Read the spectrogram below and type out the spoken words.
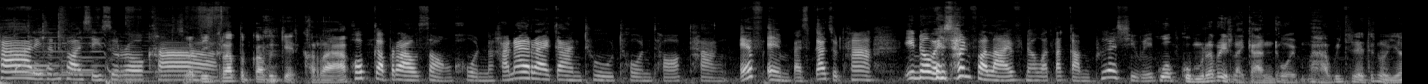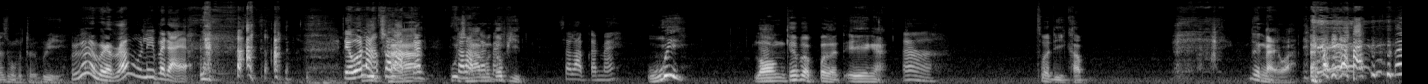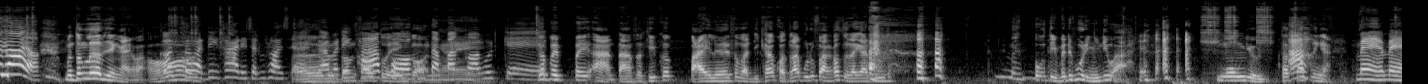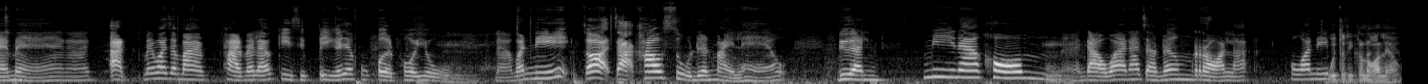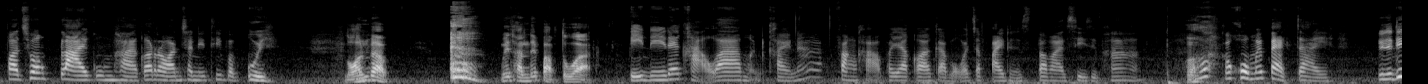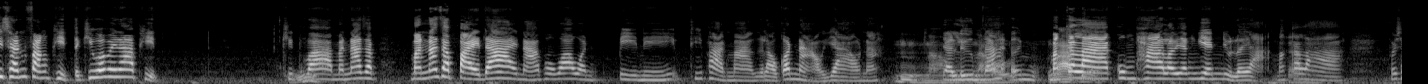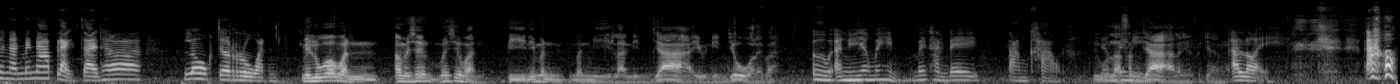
ค่ะ ดิฉันพลอยศรีสุโรค่ะ สวัสดีครับตบกรพื้นเกตครับ พบกับเราสองคนนะคะ ในรายการ Two Tone Talk ทาง FM 89.5 Innovation for Life นวัตกรรมเพื่อชีวิต ควบคุมและผลิตรายการโดย มหาวิทยาลัยเทคโนโลยีราชมงคลธัญบุรีเรื่อยๆแล้วรีบไปไหนอะเดี๋ยววันหลังสลับกันผู้สลัช้าบกัมันไหก็ผิด สลับกันไหมอุ้ยลองแค่แบบเปิดเองอะอ่าสวัสดีครับ ยังไงวะ ไม่ได้เหรอ มันต้องเริ่มยังไงวะอ๋อ ก็สวัสดีค่ะดิฉันพลอยศรีเออสมัวันสต้ดีองค่ะเข้าตัวผเองมก่อนแต่ไงปากรพุทธเกตก็ไปไปอ่านตามสคริปต์ก็ไปเลยสวัสดีครับขอต้อนรับคุณผู้ฟังเข้าสู่รายการดู ไม่ปกติไม่ได้พูดอย่างนี้นี่หว่า งงอยู่สักพักหนึงอะแหมแหมแหมนะอัดไม่ว่าจะมาผ่านไปแล้วกี่สิบปีก็ยังคงเปิดโพยอยู่อืมนะวันนี้ก็จะเข้าสู่เดือนใหม่แล้ว เดือนมีนาคมนะเดาว่าน่าจะเริ่มร้อนละ เพราะว่านี่โอ้ยตอนนี้ก็ร้อนแล้ว พอช่วงปลายกุมภาก็ร้อนชนิดที่แบบอุ้ย ร้อนแบบ ไม่ทันได้ปรับตัวอะปีนี้ได้ข่าวว่าเหมือนใครนะฟังข่าวพยากรณ์อากาศบอกว่าจะไปถึงประมาณ 45ฮะก็คงไม่แปลกใจ หรือที่ฉันฟังผิด แต่คิดว่าไม่น่าผิด คิดว่ามันน่าจะมันน่าจะไปได้นะ เพราะว่าวันปีนี้ที่ผ่านมาคือเราก็หนาวยาวนะอืมหนวอย่าลืมนะหวเออมมกราเลยกุมภาเรายังเย็นอยู่เลยอะมกรา เพราะฉะนั้นไม่น่าแปลกใจถ้าโลกจะรวน ไม่รู้ว่าวันเออไม่ใช่ไม่ใช่วัน ปีนี้มันมันมีลานินยาเอลนินโยอะไรปะเออ อันนี้ยังไม่เห็นไม่ทันได้ตามข่าวนะหรือว่ายังลาไม่ซันมียาอะไรสักอย่าง อร่อย อ้าว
